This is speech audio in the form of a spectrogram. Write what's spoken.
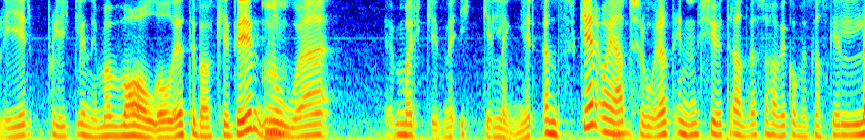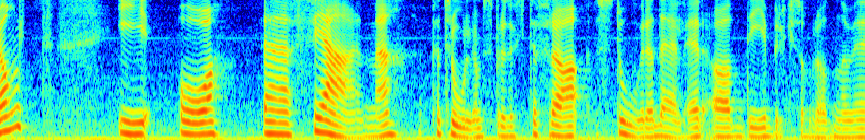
blir på lik linje med hvalolje tilbake i tid. Mm. Noe markedene ikke lenger ønsker. Og jeg Mm. tror at innen 2030 så har vi kommet ganske langt i å eh, fjerne petroleumsprodukter fra store deler av de bruksområdene vi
